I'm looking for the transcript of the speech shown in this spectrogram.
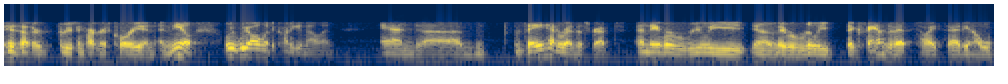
his other producing partners, Corey and, and Neal. We, we all went to Carnegie Mellon, and um, they had read the script, and they were really, you know, they were really big fans of it. So I said, you know,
